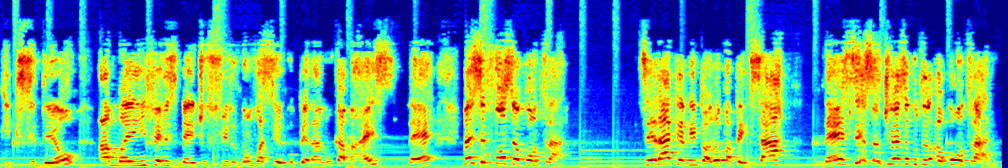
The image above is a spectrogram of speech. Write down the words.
que que se deu. A mãe, infelizmente, o filho não vai se recuperar nunca mais, né? Mas se fosse ao contrário, será que alguém parou para pensar? Né? Se isso tivesse ao contrário,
